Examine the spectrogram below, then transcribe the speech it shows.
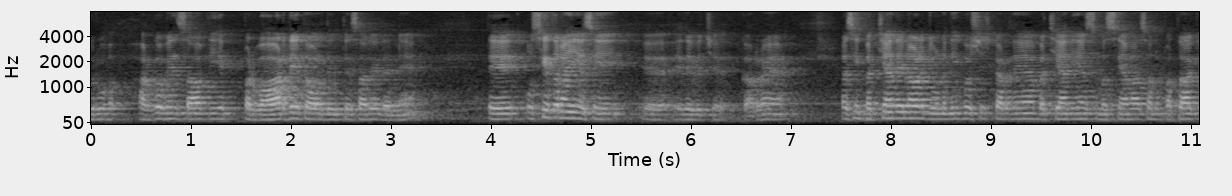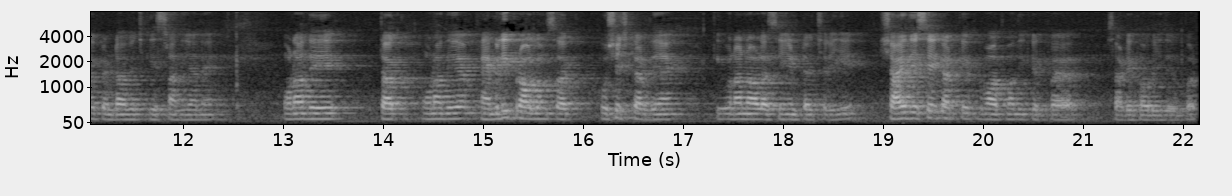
ਗੁਰੂ ਹਰਗੋਬਿੰਦ ਸਾਹਿਬ ਦੀ ਇੱਕ ਪਰਿਵਾਰ ਦੇ ਤੌਰ ਦੇ ਉੱਤੇ ਸਾਰੇ ਲੈਨੇ ਆ ਤੇ ਉਸੇ ਤਰ੍ਹਾਂ ਹੀ ਅਸੀਂ ਇਹਦੇ ਵਿੱਚ ਕਰ ਰਹੇ ਹਾਂ। ਅਸੀਂ ਬੱਚਿਆਂ ਦੇ ਨਾਲ ਜੁੜਨ ਦੀ ਕੋਸ਼ਿਸ਼ ਕਰਦੇ ਹਾਂ। ਬੱਚਿਆਂ ਦੀਆਂ ਸਮੱਸਿਆਵਾਂ ਸਾਨੂੰ ਪਤਾ ਕਿ ਪਿੰਡਾਂ ਵਿੱਚ ਕਿਸ ਤਰ੍ਹਾਂ ਦੀਆਂ ਨੇ। ਉਹਨਾਂ ਦੇ ਤੱਕ, ਉਹਨਾਂ ਦੇ ਫੈਮਿਲੀ ਪ੍ਰੋਬਲਮਸ ਤੱਕ ਕੋਸ਼ਿਸ਼ ਕਰਦੇ ਹਾਂ ਕਿ ਉਹਨਾਂ ਨਾਲ ਅਸੀਂ ਇਨ ਟੱਚ ਰਹੀਏ। ਸ਼ਾਇਦ ਇਸੇ ਕਰਕੇ ਪ੍ਰਮਾਤਮਾ ਦੀ ਕਿਰਪਾ ਹੈ ਸਾਡੇ ਕਾਲਜ ਦੇ ਉੱਪਰ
